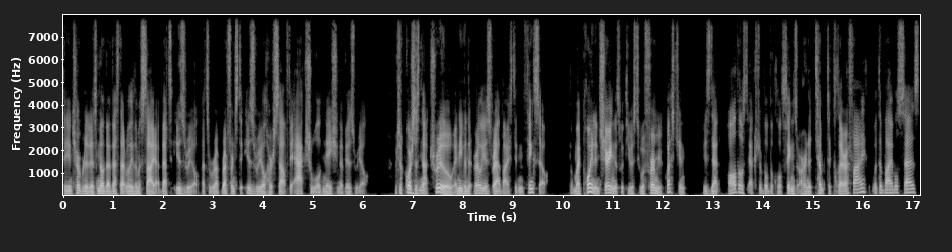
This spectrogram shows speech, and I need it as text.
they interpreted it as no, that that's not really the Messiah. That's Israel. That's a re- reference to Israel herself, the actual nation of Israel, which of course is not true. And even the earliest rabbis didn't think so. But my point in sharing this with you is to affirm your question is that all those extra biblical things are an attempt to clarify what the Bible says.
